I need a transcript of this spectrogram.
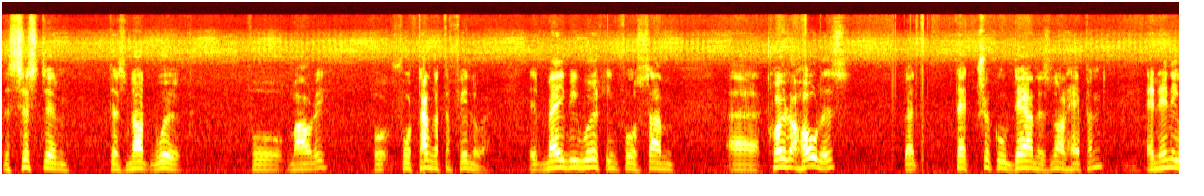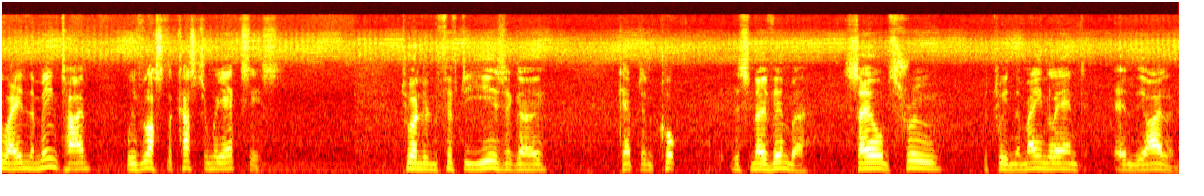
the system does not work for Maori, for, for tangata whenua. It may be working for some uh, quota holders, but that trickle down has not happened. And anyway, in the meantime, we've lost the customary access. 250 years ago, Captain Cook, this November, sailed through between the mainland and the island,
